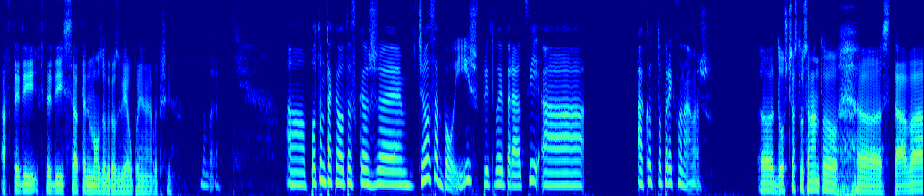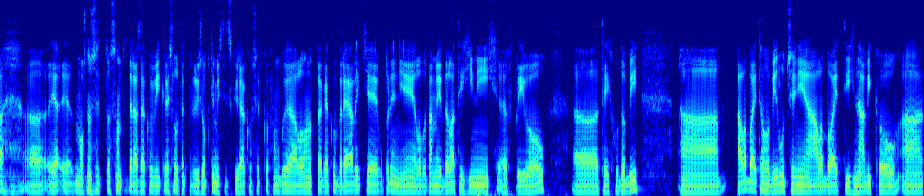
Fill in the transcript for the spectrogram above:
a vtedy, vtedy sa ten mozog rozvíja úplne najlepšie. Dobre. A potom taká otázka, že čoho sa bojíš pri tvojej práci a ako to prekonávaš? E, dosť často sa nám to e, stáva. E, ja, ja, možno, že to som to teraz ako vykreslil tak príliš optimisticky, že ako všetko funguje, ale ono tak ako v realite úplne nie lebo tam je veľa tých iných vplyvov tej chudoby a, alebo aj toho vylúčenia, alebo aj tých návykov a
